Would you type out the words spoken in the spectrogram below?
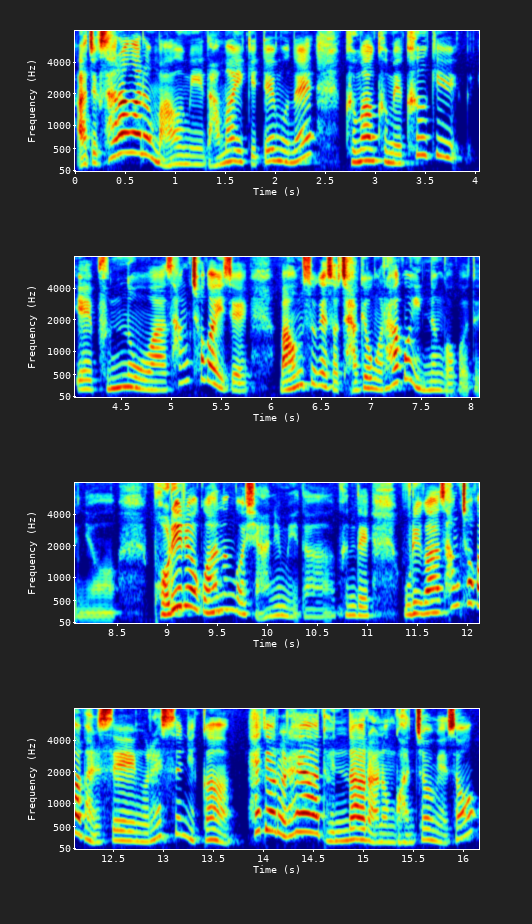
아직 사랑하는 마음이 남아있기 때문에 그만큼의 크기의 분노와 상처가 이제 마음속에서 작용을 하고 있는 있는 거거든요. 버리려고 하는 것이 아닙니다. 근데 우리가 상처가 발생을 했으니까 해결을 해야 된다라는 관점에서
